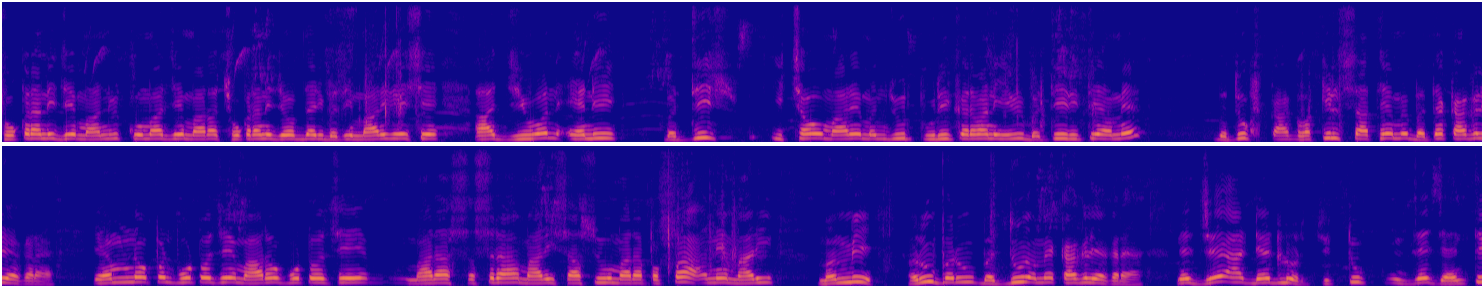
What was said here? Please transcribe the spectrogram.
છોકરાની જે માનવી કુમાર જે મારા છોકરાની જવાબદારી બધી મારી રહેશે. આ જીવન એની બધી ઈચ્છાઓ મારે મંજૂર પૂરી કરવાની એવી બધી રીતે અમે બધું વકીલ સાથે અમે બધા કાગળિયા કરાયા. એમનો પણ ફોટો છે, મારો ફોટો છે, મારા સસરા, મારી સાસુ, મારા પપ્પા અને મારી મમ્મી હરુભરું બધું અમે કાગળિયા કરાયા. ને જે આ ડેડલોર જીતુ, જે જયંતિ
